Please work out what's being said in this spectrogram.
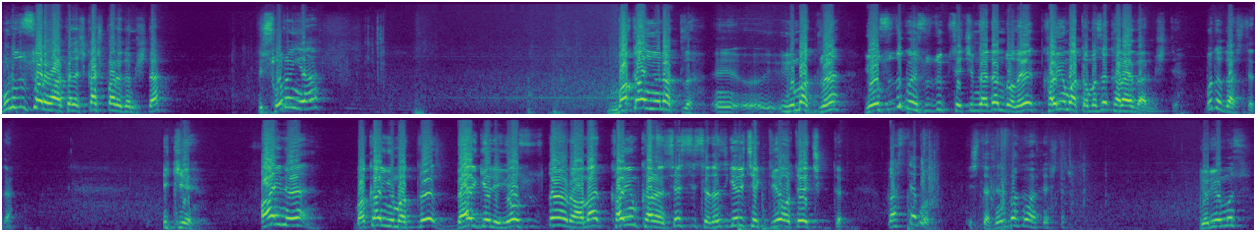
Bunu da sorun arkadaş kaç para ödemişler? Bir sorun ya. Bakan Yunaklı, e, Yumaklı yolsuzluk ve usulsüzlük seçimlerden dolayı kayyum ataması karar vermişti. Bu da gazetede. İki, aynı Bakan Yumaklı belgeli yolsuzluklara rağmen kayyum kararını sessiz sedasız geri çektiği ortaya çıktı. Gazete bu. İsterseniz bakın arkadaşlar. Görüyor musunuz?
